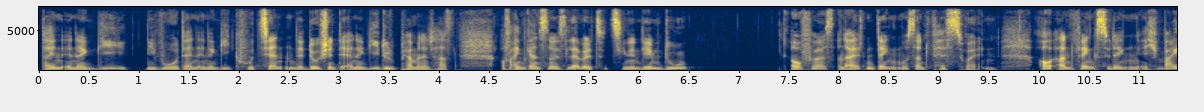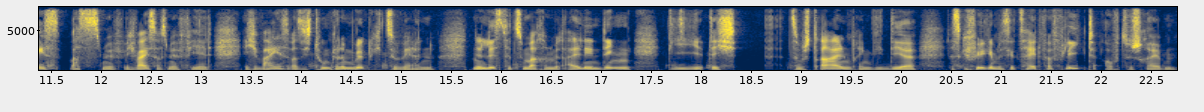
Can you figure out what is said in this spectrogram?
dein Energieniveau, dein Energiequotienten, der Durchschnitt der Energie, die du permanent hast, auf ein ganz neues Level zu ziehen, indem du aufhörst, an alten Denkmustern festzuhalten, anfängst zu denken, ich weiß, was mir, ich weiß, was mir fehlt, ich weiß, was ich tun kann, um glücklich zu werden, eine Liste zu machen mit all den Dingen, die dich zum Strahlen bringen, die dir das Gefühl geben, dass die Zeit verfliegt, aufzuschreiben.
